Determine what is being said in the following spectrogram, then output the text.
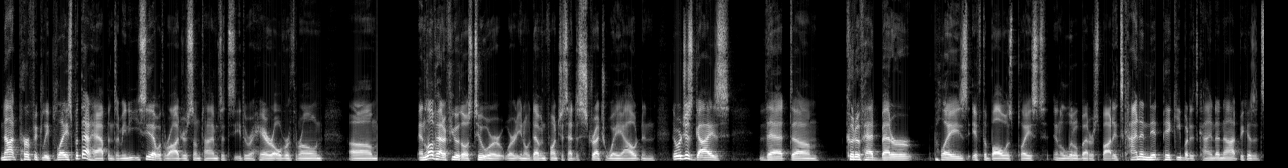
not perfectly placed, but that happens. I mean, you see that with Rodgers sometimes. It's either a hair overthrown. Um, and Love had a few of those too, where where you know Devin Funchess had to stretch way out, and there were just guys that um, could have had better plays if the ball was placed in a little better spot. It's kind of nitpicky, but it's kind of not because it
